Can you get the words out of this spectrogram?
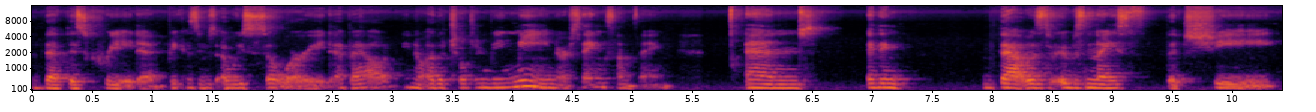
that this created because he was always so worried about, you know, other children being mean or saying something. And I think that was, it was nice that she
